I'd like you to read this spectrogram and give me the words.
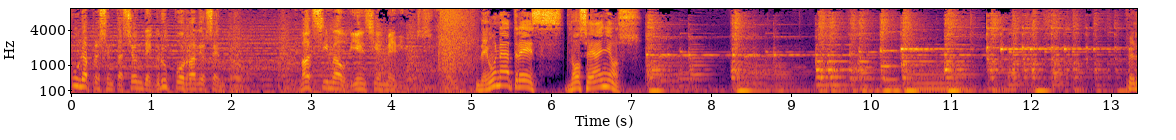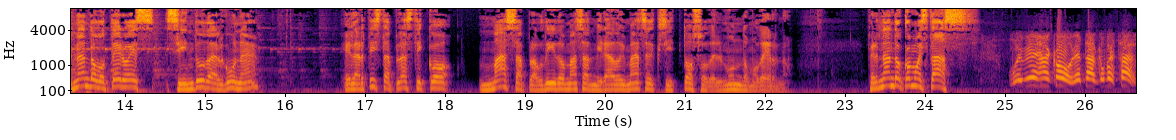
Una presentación de Grupo Radio Centro. Máxima audiencia en medios. De una a tres, 12 años. Fernando Botero es, sin duda alguna, el artista plástico más aplaudido, más admirado y más exitoso del mundo moderno. Fernando, ¿cómo estás? Muy bien, Jacobo. ¿Qué tal? ¿Cómo estás?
